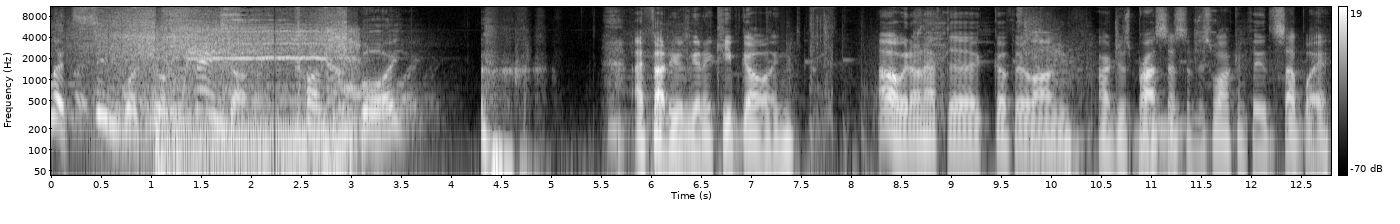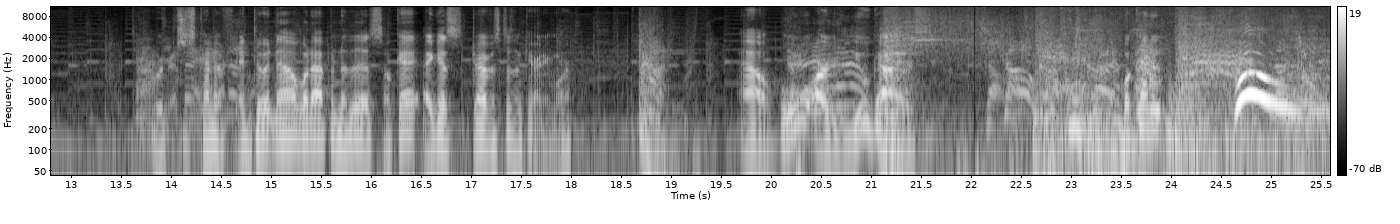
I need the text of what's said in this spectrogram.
Let's see what you're made of, country boy. I thought he was gonna keep going. Oh, we don't have to go through a long, arduous process of just walking through the subway. We're just kind of into it now. What happened to this? Okay, I guess Travis doesn't care anymore. Ow, who are you guys? And what kind of... Woo!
